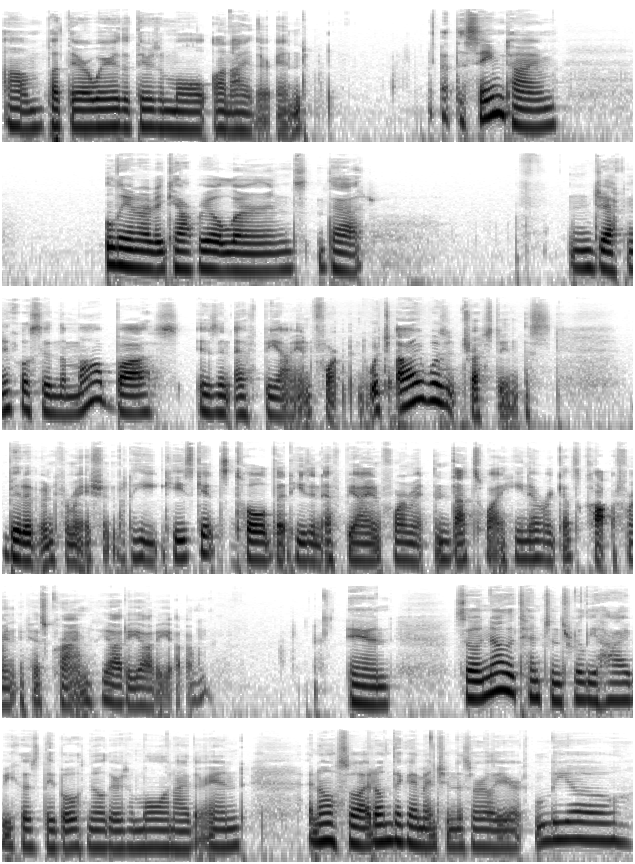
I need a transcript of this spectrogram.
um, but they're aware that there's a mole on either end. At the same time, Leonardo DiCaprio learns that Jack Nicholson, the mob boss, is an FBI informant, which I wasn't trusting this bit of information, but he, he gets told that he's an FBI informant and that's why he never gets caught for any of his crimes, yada, yada, yada. And so now the tension's really high because they both know there's a mole on either end. And also, I don't think I mentioned this earlier, Leo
